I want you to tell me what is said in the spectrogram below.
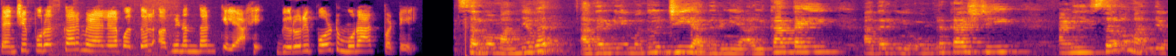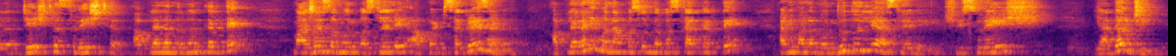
त्यांचे पुरस्कार मिळाल्याबद्दल अभिनंदन केले आहे. Bureau report Murad Patel. सर्व मान्यवर आदरणीय मनोजजी आदरणीय अलकाताई आदरणीय ओमप्रकाशजी आणि सर्व मान्यवर ज्येष्ठ श्रेष्ठ आपल्याला नमन करते. माझ्यासमोर बसलेले आपण सगळेजण आपल्यालाही मनापासून नमस्कार करते आणि मला बंधुतुल्य असलेले श्री सुरेश यादवजी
